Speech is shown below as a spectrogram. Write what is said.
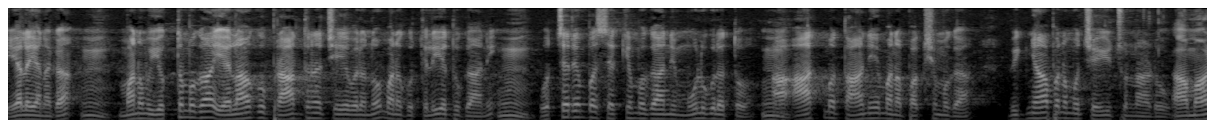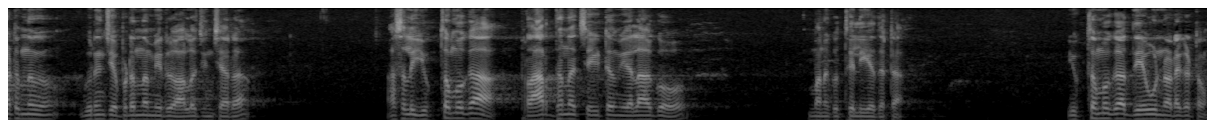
ఏలయనగా మనము యుక్తముగా ఎలాగూ ప్రార్థన చేయవలనో మనకు తెలియదు గాని. ఉచ్చరింప శక్యము గాని మూలుగులతో ఆ ఆత్మ తానే మన పక్షముగా విజ్ఞాపనము చేయుచున్నాడు. ఆ మాటను గురించి ఎప్పుడన్నా మీరు ఆలోచించారా? అసలు యుక్తముగా ప్రార్థన చేయటం ఎలాగో మనకు తెలియదట. యుక్తముగా దేవుణ్ణి అడగటం.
